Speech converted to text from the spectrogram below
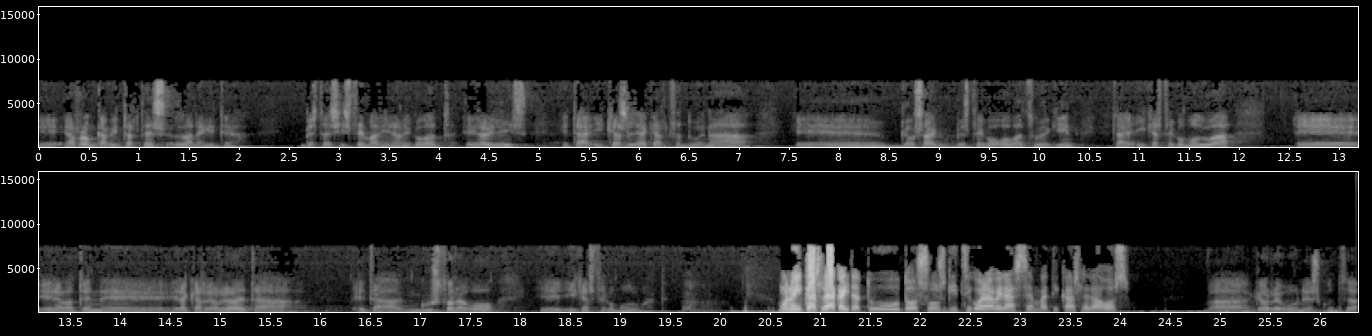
e, erronka bitartez lan egitea. Beste sistema dinamiko bat erabiliz eta ikasleak hartzen duena e, gauzak beste gogo batzuekin eta ikasteko modua e, erabaten e, erakargarra eta eta gustorago e, ikasteko modu bat. Bueno, ikasleak aitatu dosuz, gitzi gora bera zenbat ikasle dagoz? Ba, gaur egun hezkuntza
